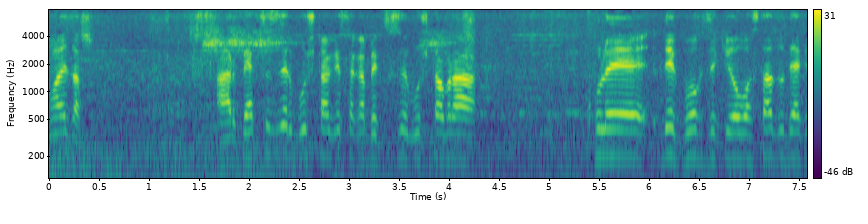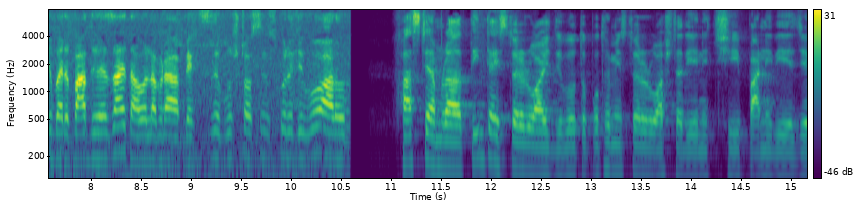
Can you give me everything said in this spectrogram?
নয়েজ আসে আর ব্যাকসেসের বুস্টটা আগে থাকা, ব্যাকসেসের বুস্টটা আমরা খুলে দেখব যে কি অবস্থা। যদি একেবারে বাদ হয়ে যায়, তাহলে আমরা ব্যাকসেসের বুস্টটা চেঞ্জ করে দিব। আর ফার্স্টে আমরা তিনটা স্তরের ওয়াশ দেবো। তো প্রথম স্তরের ওয়াশটা দিয়ে নিচ্ছি। পানি দিয়ে যে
